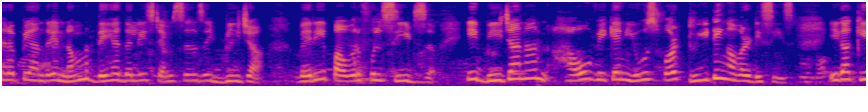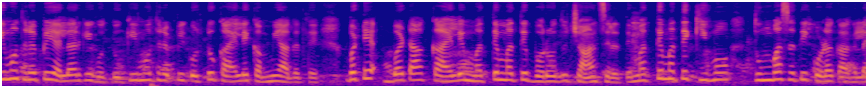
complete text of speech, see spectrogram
therapy ಅಂದರೆ ನಮ್ಮ ದೇಹದಲ್ಲಿ ಸ್ಟೆಮ್ ಸೆಲ್ಸ್ ಈ ಬೀಜ ವೆರಿ ಪವರ್ಫುಲ್ ಸೀಡ್ಸ್ ಈ ಬೀಜನ how we can use for treating our disease ಈಗ ಕೀಮೋಥೆರಪಿ ಎಲ್ಲರಿಗೂ ಗೊತ್ತು. ಕೀಮೋಥೆರಪಿ ಕೊಟ್ಟು ಕಾಯಿಲೆ ಕಮ್ಮಿ ಆಗುತ್ತೆ. ಬಟ್ ಬಟ್ ಆ ಕಾಯಿಲೆ ಮತ್ತೆ ಮತ್ತೆ ಬರೋದು ಚಾನ್ಸ್ ಇರುತ್ತೆ. ಮತ್ತೆ ಮತ್ತೆ ಕೀಮೋ ತುಂಬ ಸತಿ ಕೊಡೋಕ್ಕಾಗಲ್ಲ.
